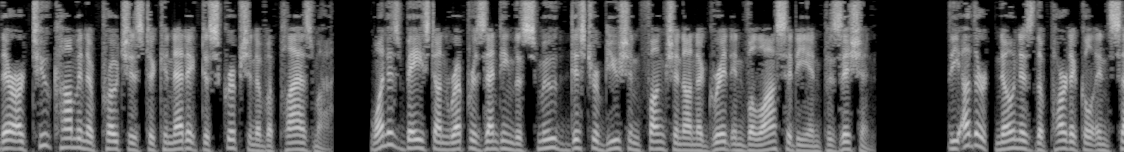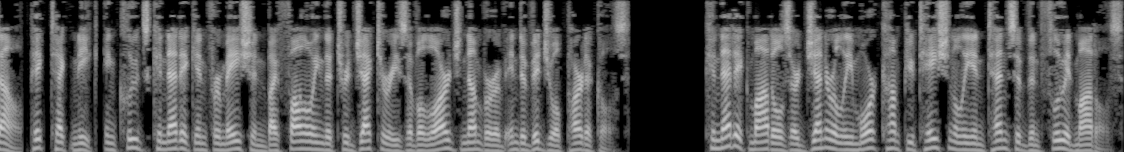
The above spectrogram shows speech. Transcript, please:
There are two common approaches to kinetic description of a plasma. One is based on representing the smooth distribution function on a grid in velocity and position. The other, known as the particle-in-cell PIC technique, includes kinetic information by following the trajectories of a large number of individual particles. Kinetic models are generally more computationally intensive than fluid models.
